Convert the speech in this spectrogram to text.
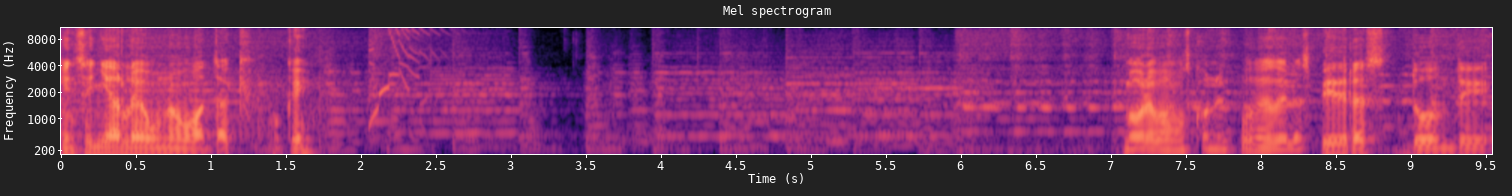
enseñarle un nuevo ataque ok Ahora vamos con el poder de las piedras, donde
